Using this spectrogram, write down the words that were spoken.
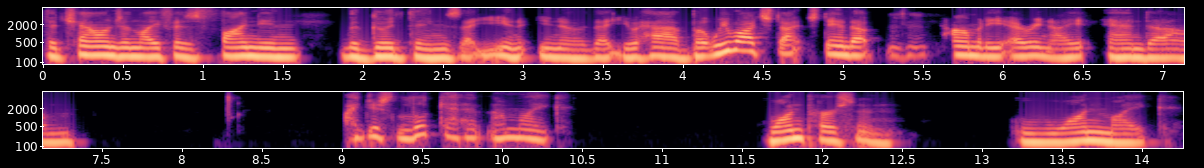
the challenge in life is finding the good things that you you know that you have. But we watch stand up mm-hmm. comedy every night, and um, I just look at it. I'm like, one person, one mic,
